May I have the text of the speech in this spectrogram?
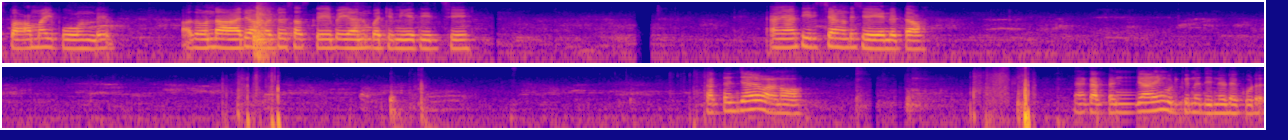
സ്പാമായി പോകുന്നുണ്ട് അതുകൊണ്ട് ആരും അങ്ങോട്ട് സബ്സ്ക്രൈബ് ചെയ്യാനും പറ്റണില്ല തിരിച്ച്. ആ ഞാൻ തിരിച്ച് അങ്ങോട്ട് ചെയ്യണ്ട കേട്ടോ കട്ടൻ ചായ വേണോ? ഞാൻ കട്ടൻ ചായയും കുടിക്കുന്ന ഇതിന്റെ കൂടെ.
